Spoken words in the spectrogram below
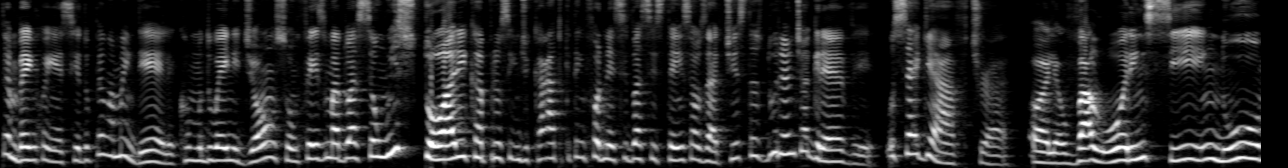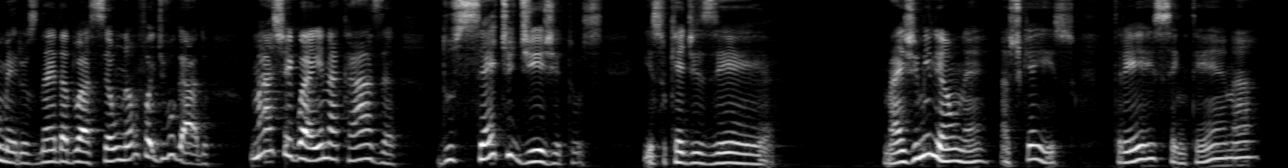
também conhecido pela mãe dele como Dwayne Johnson, fez uma doação histórica para o sindicato que tem fornecido assistência aos artistas durante a greve, o SAG-AFTRA. Olha, o valor em si, em números, né, da doação não foi divulgado, mas chegou aí na casa dos sete dígitos. Isso quer dizer mais de milhão, né? Acho que é isso. Três, centena,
